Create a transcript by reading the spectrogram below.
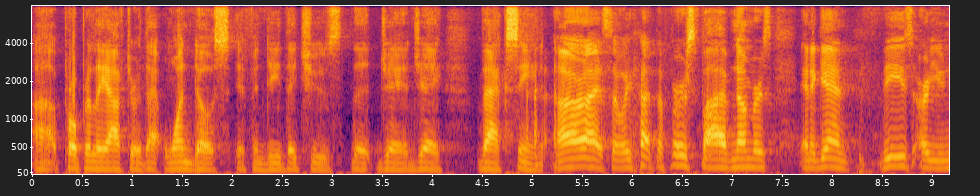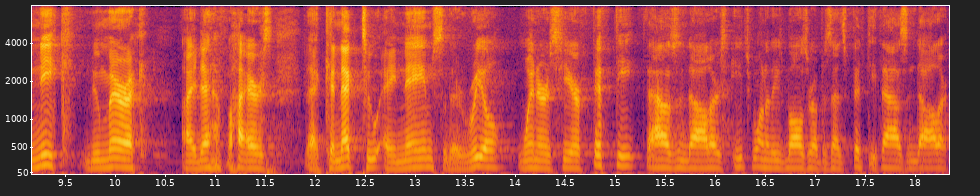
uh, appropriately after that one dose, if indeed they choose the J and J vaccine. All right, so we got the first five numbers, and again, these are unique numeric identifiers that connect to a name, so they're real winners here. Fifty thousand dollars. Each one of these balls represents fifty thousand dollar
